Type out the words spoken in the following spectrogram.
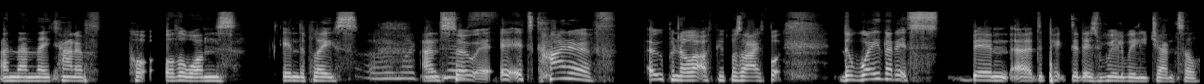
and then they kind of put other ones in the place. Oh and so it, it's kind of opened a lot of people's eyes. But the way that it's been uh, depicted is really, really gentle.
